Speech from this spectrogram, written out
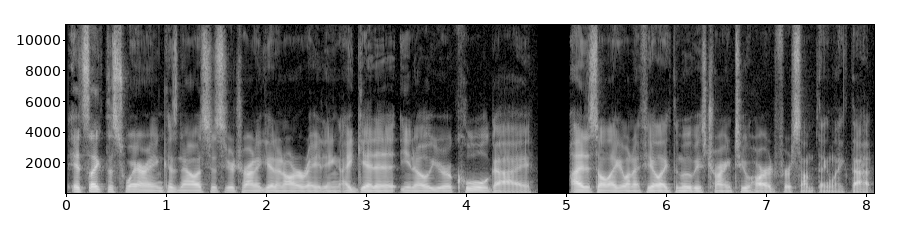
it's like the swearing because now it's just you're trying to get an R rating. I get it. You know, you're a cool guy. I just don't like it when I feel like the movie's trying too hard for something like that.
